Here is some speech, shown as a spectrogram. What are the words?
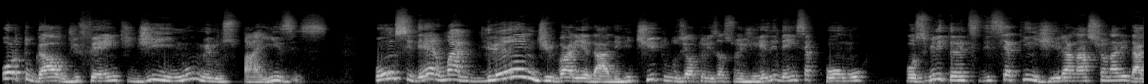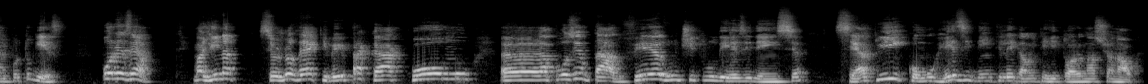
Portugal, diferente de inúmeros países, considera uma grande variedade de títulos e autorizações de residência como possibilitantes de se atingir a nacionalidade portuguesa. Por exemplo, imagina seu José, que veio para cá como uh, aposentado, fez um título de residência, certo? E como residente legal em território nacional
